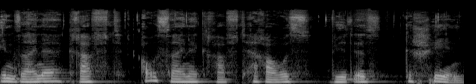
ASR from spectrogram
In seiner Kraft, aus seiner Kraft heraus wird es geschehen.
